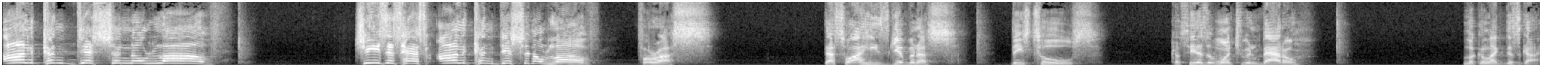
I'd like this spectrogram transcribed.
Unconditional love. Jesus has unconditional love for us. That's why he's given us these tools, because he doesn't want you in battle looking like this guy.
